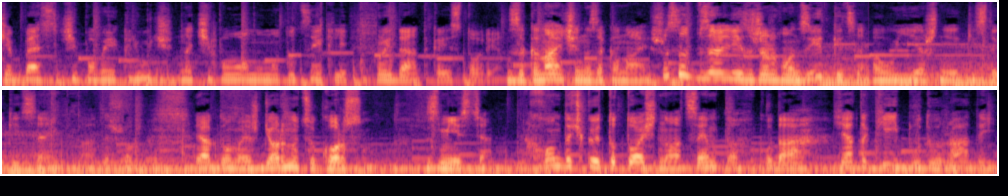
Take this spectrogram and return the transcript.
чи без чіповий ключ на чіповому мотоциклі пройде така історія. Заканає чи не заканає? Що це взагалі з жаргон? Звідки це? Ауєшний якийсь такий цей. Та ти що? Як думаєш, дьорну цю корсу з місця? Хондочкою то точно, а цим то куди? Я такий буду радий,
